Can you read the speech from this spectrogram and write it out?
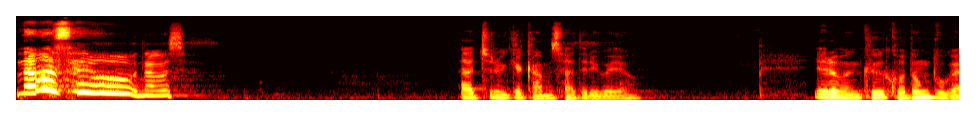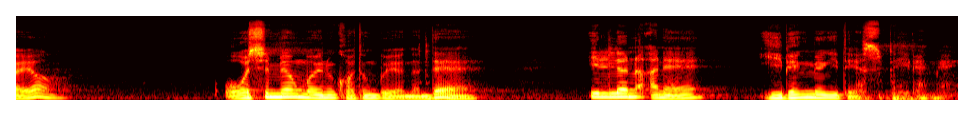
나갔어요. 나갔어요. 아, 주님께 감사드리고요. 여러분 그 고등부가요. 50명 모이는 고등부였는데 1년 안에 200명이 되었습니다. 200명.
